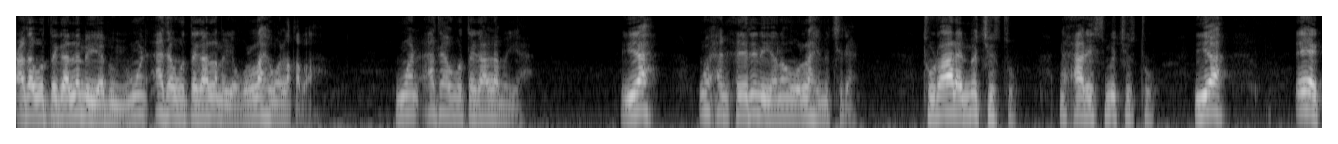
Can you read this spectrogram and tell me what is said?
cadaawa dagaalamayaa yii waan cadaawa dagaalamaya. Wallahi waan la qabaa. Waan cadaawa dagaalamayaa yah waxaan xeerinayaana wallahi ma jiraan. Turaale ma jirto. Naxariis ma jirto. Yah eeg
